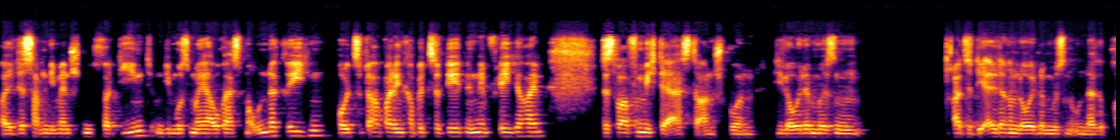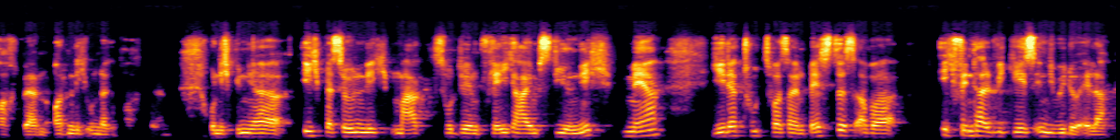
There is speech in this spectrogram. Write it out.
weil das haben die Menschen nicht verdient und die muss man ja auch erstmal unterkriegen, heutzutage bei den Kapazitäten in dem Pflegeheim. Das war für mich der erste Ansporn. Die Leute müssen also die älteren Leute müssen untergebracht werden, ordentlich untergebracht werden. Und ich bin ja, ich persönlich mag so den Pflegeheim-Stil nicht mehr. Jeder tut zwar sein Bestes, aber ich finde halt WGs individueller.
